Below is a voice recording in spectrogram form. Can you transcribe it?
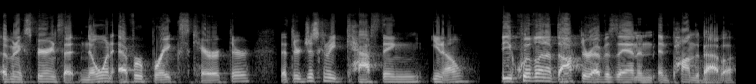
of an experience that no one ever breaks character. That they're just going to be casting, you know, the equivalent of Doctor Evazan and, and Ponda Baba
